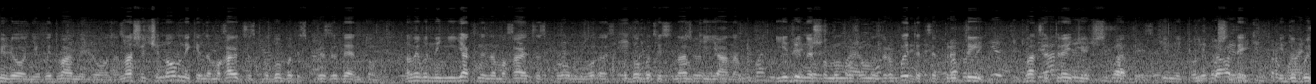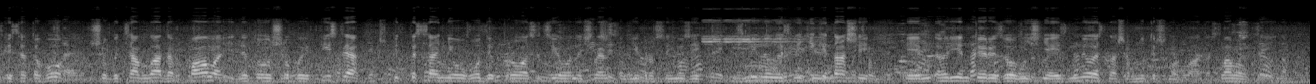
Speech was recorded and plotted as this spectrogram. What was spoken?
мільйонів і 2 мільйони. Наші чиновники намагаються сподобатись президенту, але вони ніяк не намагаються сподобатись нам, киянам. Єдине, що ми можемо зробити, це прийти 23 числа стіни Київради і добитися того, щоб ця влада впала, і для того, щоб після підписання угоди про асоційоване членство в Євросоюзі змінились не тільки наші е, орієнтири зовнішні, а й змінилась наша внутрішня влада. Слава Україні!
